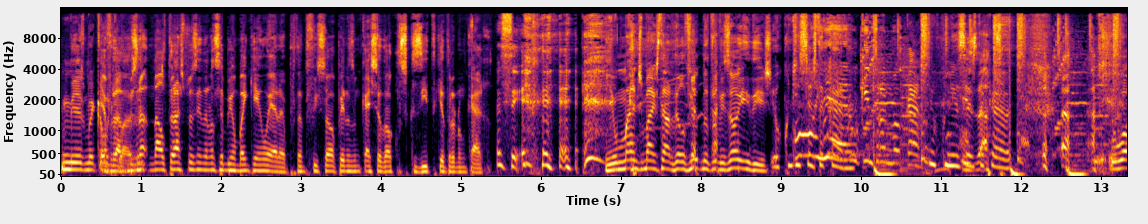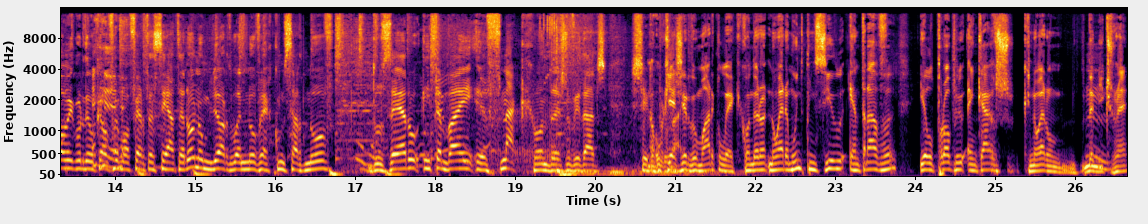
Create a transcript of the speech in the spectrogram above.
Mesmo É aquele verdade, mas clássico. na, na altura as pessoas ainda não sabiam bem quem eu era, portanto fui só apenas um caixa de óculos esquisito que entrou num carro. Sim. E um anos mais tarde ele viu-te na televisão e diz: Eu conheço esta Olha, cara. o que entrou no meu carro. Eu conheço esta Exato. cara. O Homem que Mordeu o Cão foi uma oferta Seat Arona. O melhor do ano novo é recomeçar de novo, do zero. E também eh, Fnac, onde as novidades chegam O que é primeiro. giro do Marco é que quando era- não era muito conhecido, entrava ele próprio em carros que não eram de amigos, não é?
